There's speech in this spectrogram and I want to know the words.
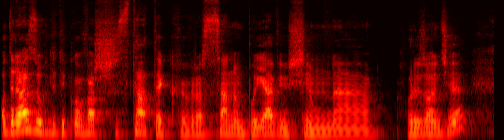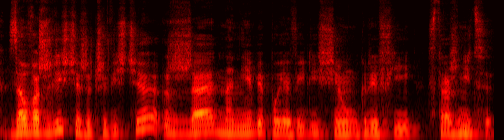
Od razu, gdy tylko wasz statek wraz z Saną pojawił się na horyzoncie, zauważyliście rzeczywiście, że na niebie pojawili się gryfi strażnicy,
